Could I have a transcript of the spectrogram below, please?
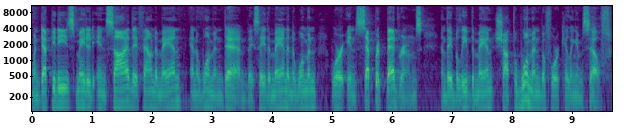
When deputies made it inside, they found a man and a woman dead. They say the man and the woman were in separate bedrooms, and they believe the man shot the woman before killing himself.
